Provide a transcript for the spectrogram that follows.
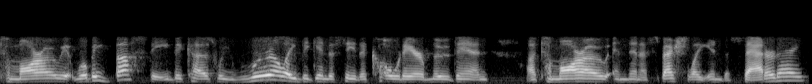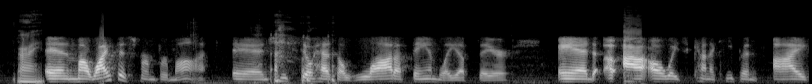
Tomorrow it will be dusty because we really begin to see the cold air move in uh, tomorrow and then especially into Saturday. All right. And my wife is from Vermont, and she still has a lot of family up there. And I, I always kind of keep an eye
